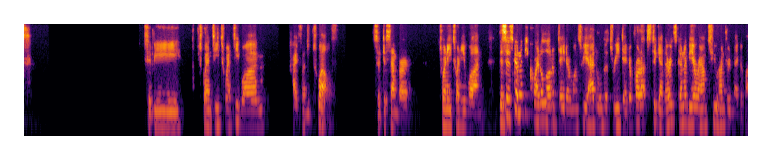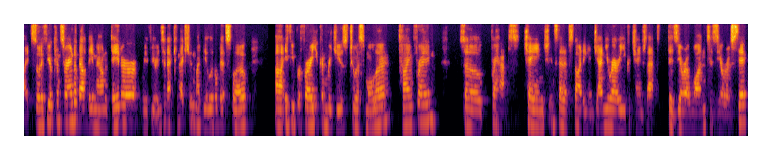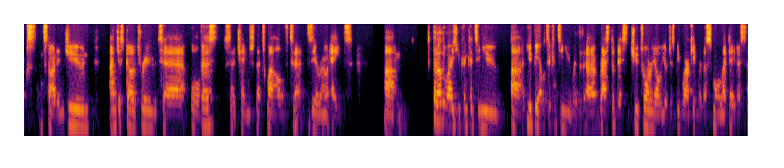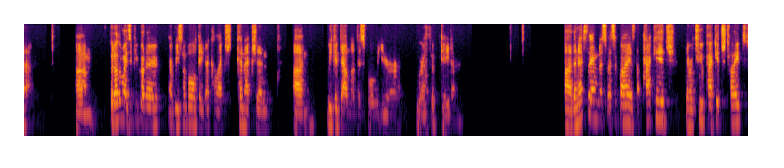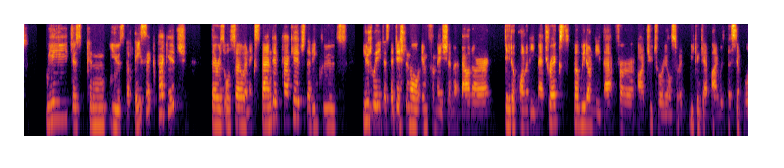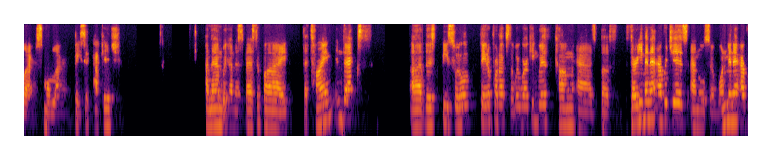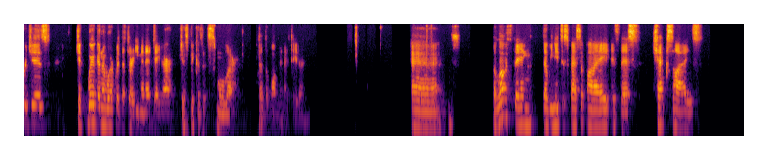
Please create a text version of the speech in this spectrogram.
to be 2021 hyphen 12. So December 2021. This is going to be quite a lot of data once we add all the three data products together. It's going to be around 200 megabytes. So if you're concerned about the amount of data, or if your internet connection might be a little bit slow, uh, if you prefer, you can reduce to a smaller time frame. So perhaps change, instead of starting in January, you could change that to 01 to 06 and start in June and just go through to August. So change the 12 to 08. Um, but otherwise you can continue, uh, you'd be able to continue with the rest of this tutorial. You'll just be working with a smaller data set. Um, but otherwise, if you've got a, a reasonable data collection connection, um, we can download this full year worth of data. Uh, the next thing I'm going to specify is the package. There are two package types. We just can use the basic package. There is also an expanded package that includes usually just additional information about our data quality metrics, but we don't need that for our tutorial, so we can get by with the simpler, smaller basic package. And then we're going to specify the time index. Uh, this, these soil data products that we're working with come as both 30 minute averages and also one minute averages. We're going to work with the 30 minute data just because it's smaller than the one minute data. And the last thing that we need to specify is this check size,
